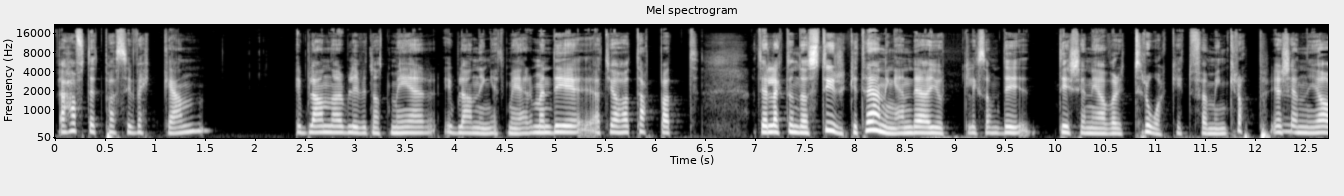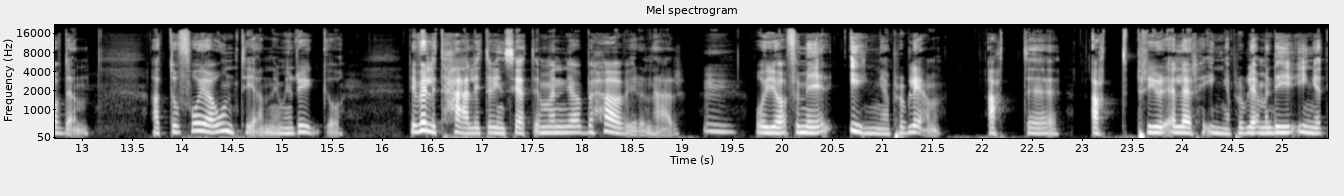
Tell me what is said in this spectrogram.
jag har haft ett pass i veckan. Ibland har det blivit något mer, ibland inget mer. Men det att jag har tappat, att jag har lagt undan styrketräningen, det har gjort liksom, det, det känner jag har varit tråkigt för min kropp. Jag Mm. känner ju av den. Att då får jag ont igen i min rygg. Och det är väldigt härligt att inse att men jag behöver ju den här. Mm. Och jag, för mig är det inga problem att, eh, att prior- eller inga problem, men det är inget,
